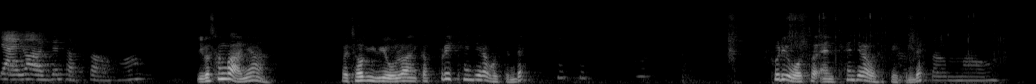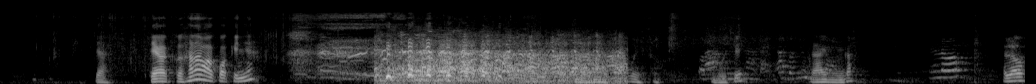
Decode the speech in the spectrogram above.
야 이거 언제 샀어? 어? 이거 산 거 아니야 저기 위에 올라가니까 free candy라고 있던데 free water and candy라고 적혀 있던데 고마워. 야 내가 그거 하나 갖고 왔겠냐? 하고 있어 뭐지? 라임인가? Hello. Hello?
